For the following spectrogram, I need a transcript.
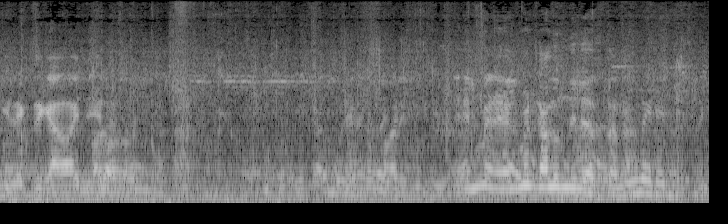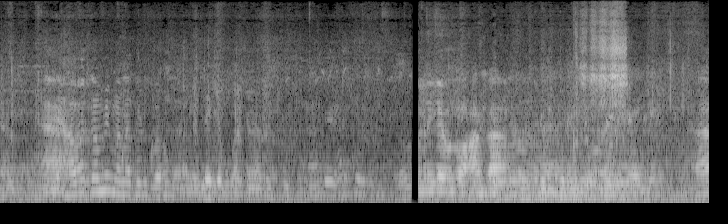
इलेक्ट्रिक आवाज हेल्मेट हेल्मेट घालून दिले असताना. हवा कमी म्हणा थोडी करून हा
